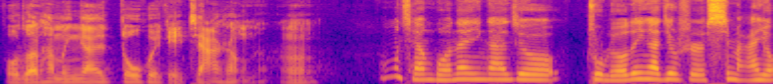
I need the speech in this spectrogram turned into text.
否则他们应该都会给加上的。嗯，目前国内应该就主流的应该就是西马有，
